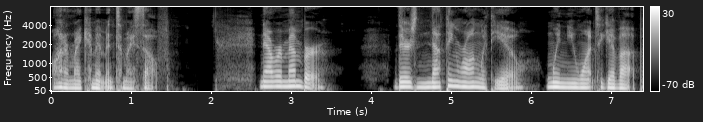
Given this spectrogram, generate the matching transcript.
honor my commitment to myself. Now remember, there's nothing wrong with you when you want to give up.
